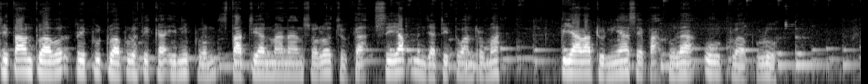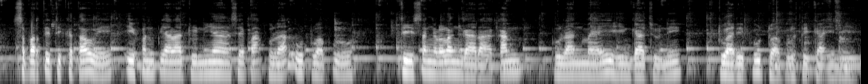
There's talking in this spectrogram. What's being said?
Di tahun 2023 ini pun, Stadion Manan Solo juga siap menjadi tuan rumah Piala Dunia Sepak Bola U20. Seperti diketahui, event Piala Dunia Sepak Bola U20 diselenggarakan bulan Mei hingga Juni 2023 ini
